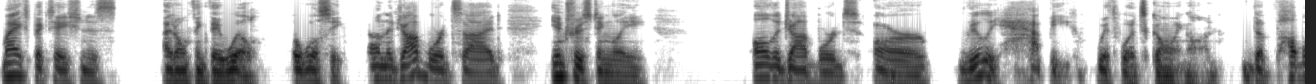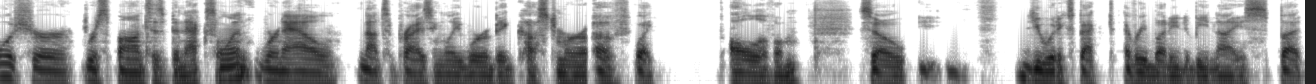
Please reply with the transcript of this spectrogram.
My expectation is i don't think they will but we'll see. On the job board side, interestingly, all the job boards are really happy with what's going on. The publisher response has been excellent. We're now, not surprisingly, we're a big customer of like all of them. So you would expect everybody to be nice. But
